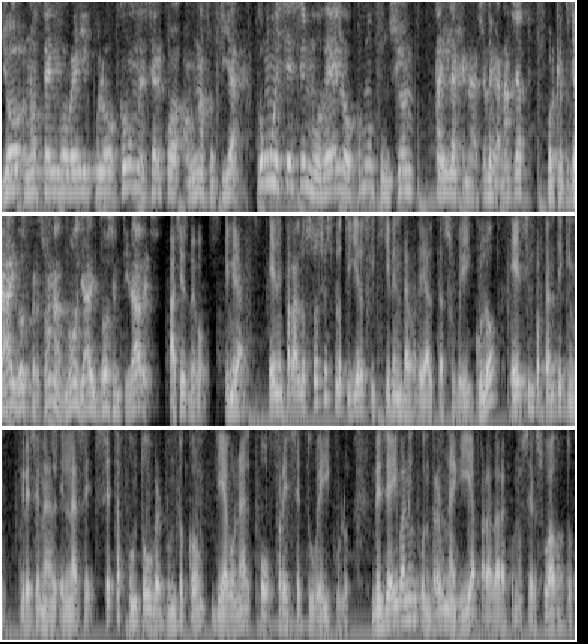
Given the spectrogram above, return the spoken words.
yo no tengo vehículo, ¿cómo me acerco a una flotilla? ¿Cómo es ese modelo? ¿Cómo funciona ahí la generación de ganancias? Porque pues ya hay dos personas, ¿no? Ya hay dos entidades. Así es, Memo. Y mira, para los socios flotilleros que quieren dar de alta su vehículo, es importante que ingresen al enlace z.uber.com diagonal ofrece tu vehículo. Desde ahí van a encontrar una guía para dar a conocer su auto.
